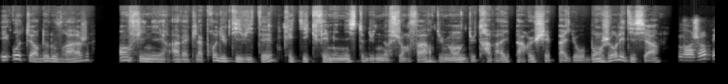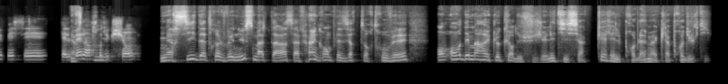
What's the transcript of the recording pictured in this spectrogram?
et auteur de l'ouvrage en finir avec la productivité, critique féministe d'une notion phare du monde du travail paru chez Payot. Bonjour Laetitia. Bonjour PPC, quelle belle introduction. Merci d'être venue ce matin, ça fait un grand plaisir de te retrouver. On, on démarre avec le cœur du sujet. Laetitia, quel est le problème avec la productivité?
